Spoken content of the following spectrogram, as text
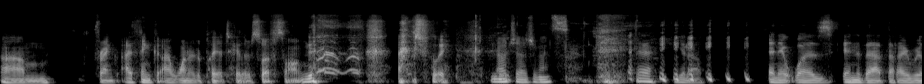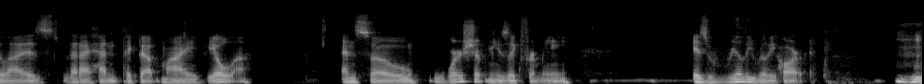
Um, Frank, I think I wanted to play a Taylor Swift song. actually, No judgments. yeah, you know. and it was in that that I realized that I hadn't picked up my viola. And so worship music for me is really, really hard hmm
